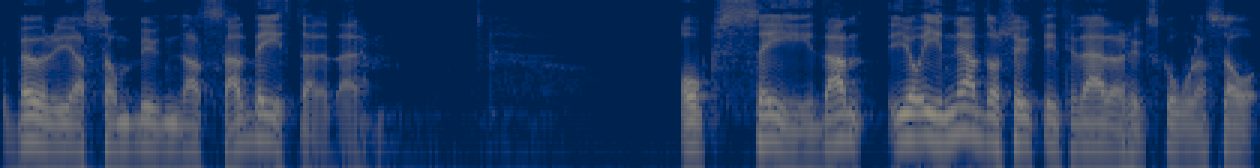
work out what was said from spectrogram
började som byggnadsarbetare där. Och sedan, jo, innan jag då sökte in till lärarhögskolan så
